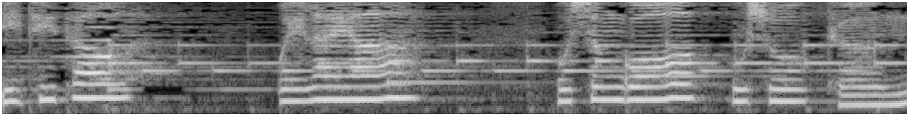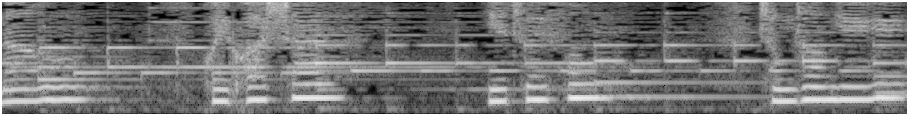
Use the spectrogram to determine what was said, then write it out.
一提到未来啊，我想过无数可能会跨山。也追风，冲撞一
